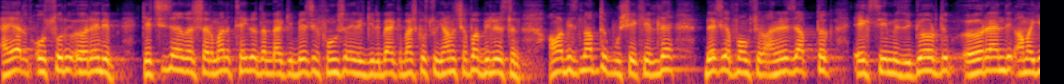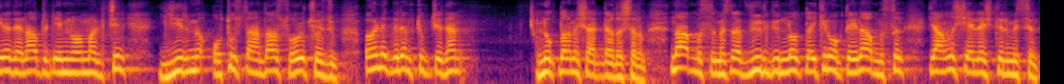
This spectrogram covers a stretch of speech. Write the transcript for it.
Eğer o soruyu öğrenip geçirsen arkadaşlarım hani tekrardan belki bileşke fonksiyonu ile ilgili belki başka soru yanlış yapabilirsin. Ama biz ne yaptık bu şekilde? Bileşke fonksiyonu analiz yaptık. Eksiğimizi gördük. Öğrendik ama yine de ne yaptık emin olmak için 20-30 tane daha soru çözdük. Örnek vereyim Türkçeden Noktalama işaretli arkadaşlarım. Ne yapmışsın? Mesela virgül nokta iki noktayı ne yapmışsın? Yanlış yerleştirmişsin.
